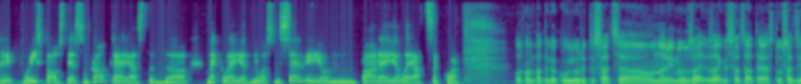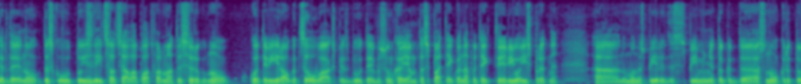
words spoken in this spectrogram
grib izpausties un kautrējās, tad meklējiet drosmi sevi sevi un pārējie, lai atsako. Ot, man patīk, ko Jurita sacīja, un arī nu, Zaigas sacītajās tu sadzirdēji. Nu, tas, ko tu izlīdzi sociālā platformā, tas ir, nu, ko tev ierauga cilvēks pēc būtības, un ka viņam tas patīk vai nepatīk, tie ir jo izpratne. Uh, nu, manas pieredzes piemiņa, tad, kad es nokritu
